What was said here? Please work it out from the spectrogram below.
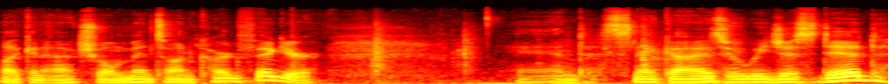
like an actual mint on card figure. And Snake Eyes, who we just did,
